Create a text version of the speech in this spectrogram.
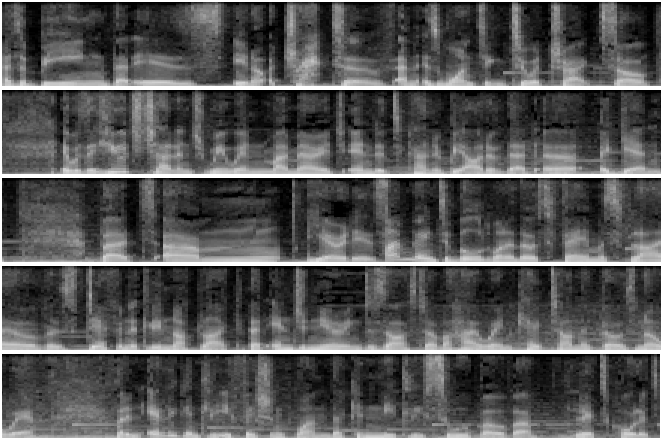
as a being that is you know attractive and is wanting to attract? So, it was a huge challenge for me when my marriage ended to kind of be out of that uh, again. But um, here it is. I'm going to build one of those famous flyovers. Definitely not like that engineering disaster of a highway in Cape Town that goes nowhere, but an elegantly efficient one that can neatly swoop over, let's call it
